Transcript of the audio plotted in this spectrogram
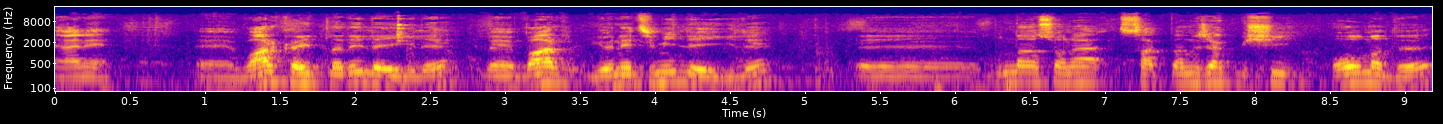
Yani e, var kayıtlarıyla ilgili ve var yönetimiyle ilgili e, bundan sonra saklanacak bir şey olmadığı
